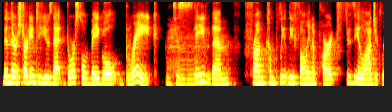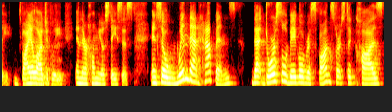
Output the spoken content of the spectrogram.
then they're starting to use that dorsal vagal brake mm-hmm. to save them from completely falling apart physiologically, biologically in their homeostasis. And so, when that happens, that dorsal vagal response starts to cause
